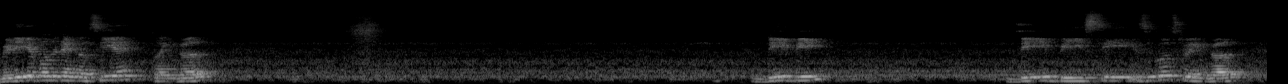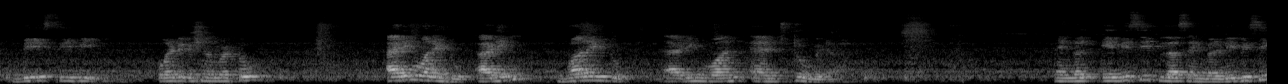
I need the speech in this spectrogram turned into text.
BD के अपोजिट एंगल सी है तो angle D B D B C is equals to angle B C B qualification number two adding one and two adding one and two adding one and two बेटा। Angle ABC plus angle DBC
